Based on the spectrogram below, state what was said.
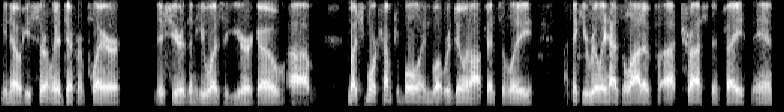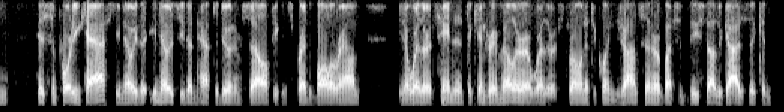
you know, he's certainly a different player this year than he was a year ago. Um, much more comfortable in what we're doing offensively. I think he really has a lot of uh, trust and faith in his supporting cast. You know, he, he knows he doesn't have to do it himself. He can spread the ball around. You know, whether it's handing it to Kendre Miller or whether it's throwing it to Quentin Johnston or a bunch of these other guys that can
